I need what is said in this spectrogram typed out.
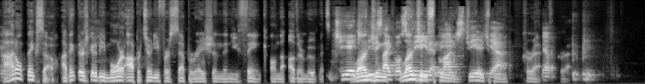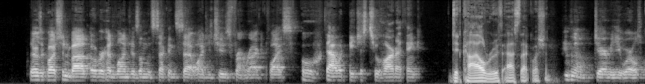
Mm. I don't think so. I think there's going to be more opportunity for separation than you think on the other movements. GHD cycle lunging speed and lunge speed. GHD, Yeah. correct, Yep. correct. There was a question about overhead lunges on the second set. Why'd you choose front rack twice? Oh, that would be just too hard. I think. Did Kyle Ruth ask that question? No, Jeremy Eat World.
